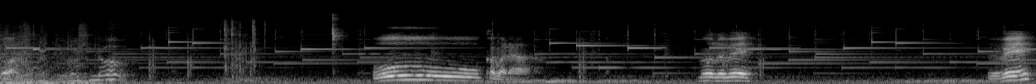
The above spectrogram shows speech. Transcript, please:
Buah. ¡Dios, no! Uh, cámara. No, el bebé. Bebé.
